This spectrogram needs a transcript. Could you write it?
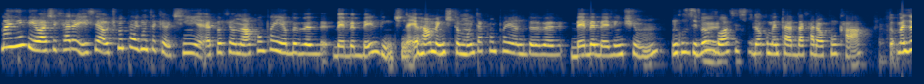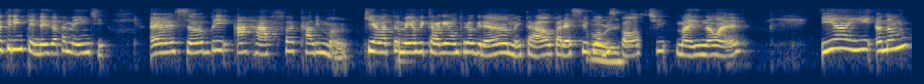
Mas enfim, eu acho que era isso. E a última pergunta que eu tinha é porque eu não acompanhei o BBB, BBB 20, né? Eu realmente tô muito acompanhando o BBB, BBB 21. Inclusive, eu vou assistir o documentário da Carol com K. Mas eu queria entender exatamente é sobre a Rafa Kalimann. Que ela também, eu vi que ela ganhou um programa e tal. Parece o Globo. Esporte, mas não é. E aí, eu não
